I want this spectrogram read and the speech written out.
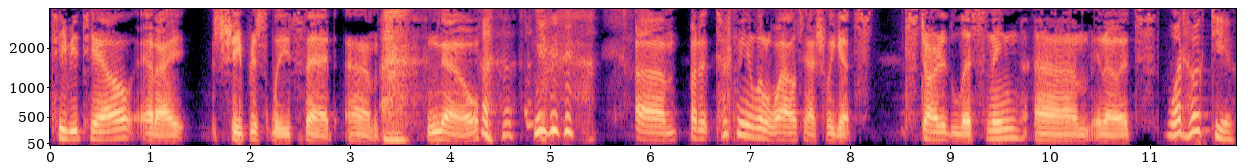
TBTL?" And I sheepishly said, um, "No." um, but it took me a little while to actually get s- started listening. Um, you know, it's What hooked you?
